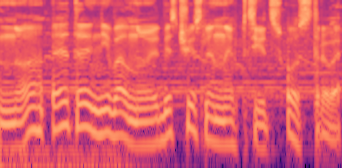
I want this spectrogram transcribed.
Но это не волнует бесчисленных птиц острова.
